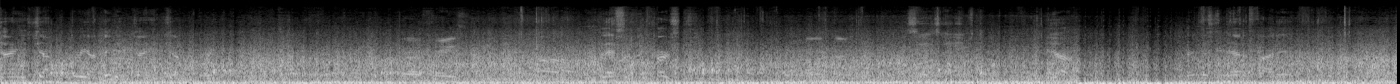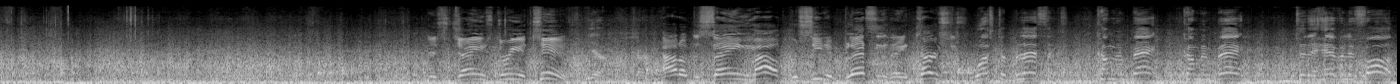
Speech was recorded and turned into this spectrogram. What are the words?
James chapter 3, I think it's James chapter 3. Paraphrase. Blessings and curses. Okay. Says James. Yeah. Let's just edify that. It's James 3 and 10. Yeah. okay. Out of the same mouth proceeded blessings and curses. What's the blessings? Coming back, coming back to the Heavenly Father.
